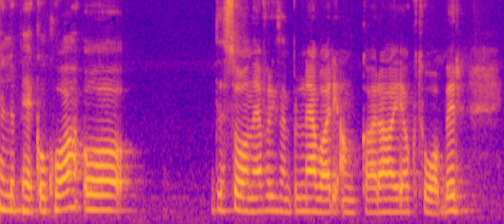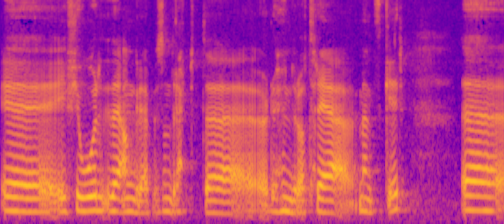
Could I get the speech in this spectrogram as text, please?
eller PKK. Og det så jeg f.eks. når jeg var i Ankara i oktober eh, i fjor, det angrepet som drepte 103 mennesker. Eh,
